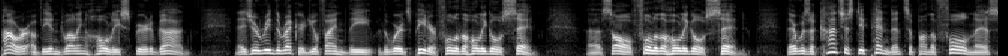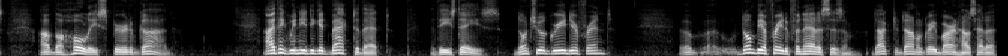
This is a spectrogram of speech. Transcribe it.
power of the indwelling Holy Spirit of God. as you read the record, you'll find the, the words Peter, full of the Holy Ghost, said, uh, Saul, full of the Holy Ghost, said, there was a conscious dependence upon the fullness of the Holy Spirit of God. I think we need to get back to that these days. Don't you agree, dear friend? Uh, don't be afraid of fanaticism. Dr. Donald Grey Barnhouse had a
